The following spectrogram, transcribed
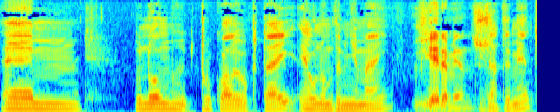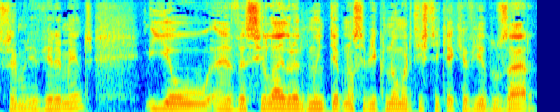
Ehm, o nome por qual eu optei é o nome da minha mãe, Vieira Mendes. exatamente, José Maria Vieira Mendes, e eu eh, vacilei durante muito tempo, não sabia que nome artístico é que havia de usar,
